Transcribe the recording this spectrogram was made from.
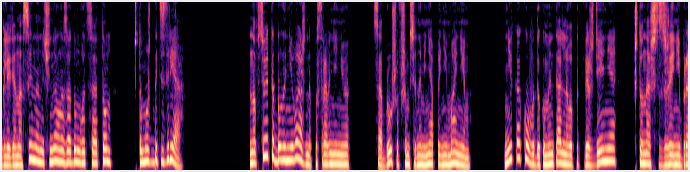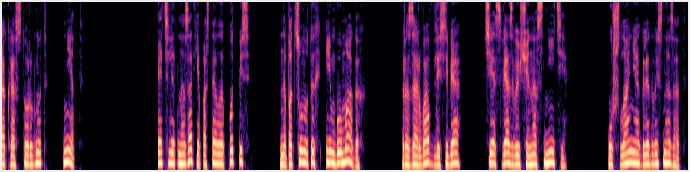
глядя на сына, начинала задумываться о том, что, может быть, зря. Но все это было неважно по сравнению с обрушившимся на меня пониманием. Никакого документального подтверждения, что наш с Женей брак расторгнут, нет. Пять лет назад я поставила подпись на подсунутых им бумагах, разорвав для себя все связывающие нас нити. Ушла, не оглядываясь назад.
